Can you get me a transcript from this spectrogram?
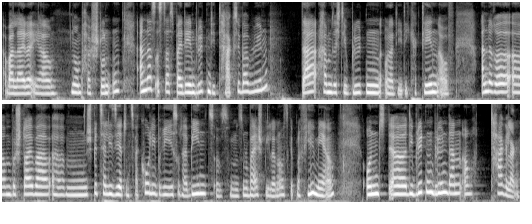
aber leider eher nur ein paar Stunden. Anders ist das bei den Blüten, die tagsüber blühen. Da haben sich die Blüten oder die, die Kakteen auf andere ähm, Bestäuber ähm, spezialisiert, und zwar Kolibris oder Beans, also so eine Beispiele, ne? es gibt noch viel mehr. Und äh, die Blüten blühen dann auch tagelang.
